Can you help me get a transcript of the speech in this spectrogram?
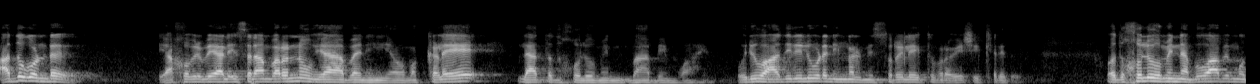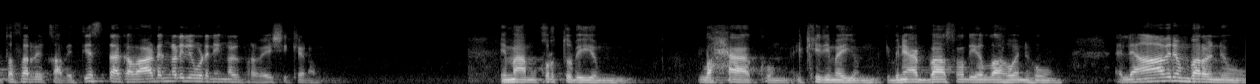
അതുകൊണ്ട് യാഹൂബ് നബി അലൈഹി ഇസ്ലാം പറഞ്ഞു യാ ബനി മക്കളെ തദ്ഖുലു മിൻ ബാബിൻ വാഹിദ്. ഒരു വാതിലിലൂടെ നിങ്ങൾ മിസ്രിലേക്ക് പ്രവേശിക്കരുത്. മിൻ അബുവാബിൻ മുത്തഫറിഖ വ്യത്യസ്ത കവാടങ്ങളിലൂടെ നിങ്ങൾ പ്രവേശിക്കണം. ഇമാം ഖുർത്തുബിയും ലഹാക്കും ഇഖിരിമയും ഇബ്നു അബ്ബാസ് അള്ളാഹു അൻഹുവും എല്ലാവരും പറഞ്ഞു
